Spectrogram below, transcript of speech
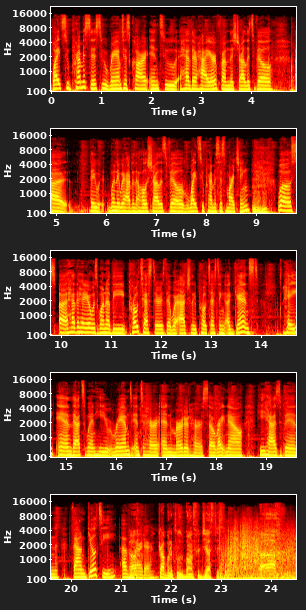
white supremacist who rammed his car into Heather Heyer from the Charlottesville. Uh, they when they were having the whole Charlottesville white supremacist marching. Mm-hmm. Well, uh, Heather Heyer was one of the protesters that were actually protesting against hate, and that's when he rammed into her and murdered her. So right now, he has been found guilty of Oh, murder. Drop on the clues bombs for justice. Uh,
